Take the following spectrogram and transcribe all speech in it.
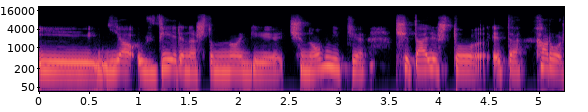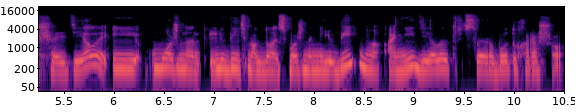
И я уверена, что многие чиновники считали, что это хорошее дело, и можно любить Макдональдс, можно не любить, но они делают свою работу хорошо.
